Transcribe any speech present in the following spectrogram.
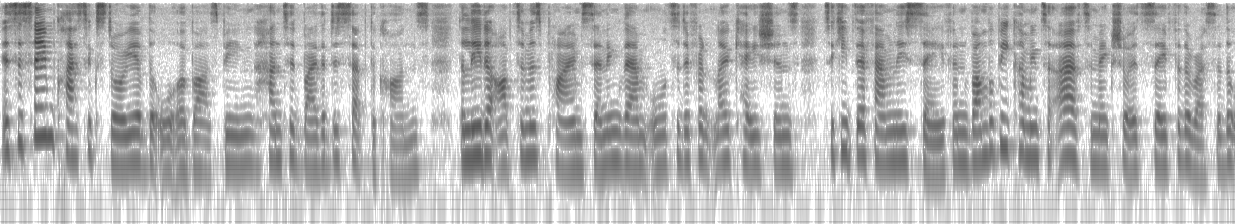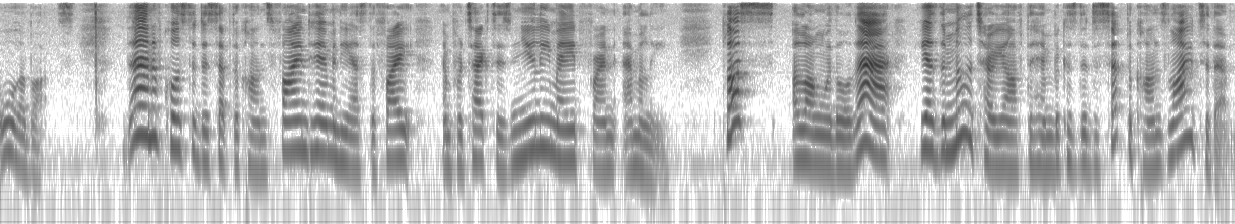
It's the same classic story of the Autobots being hunted by the Decepticons, the leader Optimus Prime sending them all to different locations to keep their families safe, and Bumblebee coming to Earth to make sure it's safe for the rest of the Autobots. Then, of course, the Decepticons find him and he has to fight and protect his newly made friend Emily. Plus, along with all that, he has the military after him because the Decepticons lied to them.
